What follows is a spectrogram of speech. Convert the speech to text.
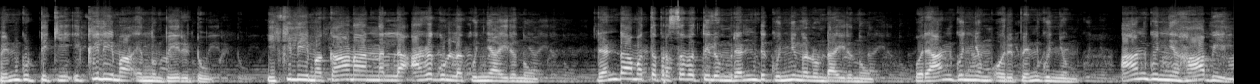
പെൺകുട്ടിക്ക് ഇഖ്ലീമ എന്നും പേരിട്ടു. ഇഖ്ലീമ കാണാൻ നല്ല അഴകുള്ള കുഞ്ഞായിരുന്നു. രണ്ടാമത്തെ പ്രസവത്തിലും രണ്ട് കുഞ്ഞുങ്ങളുണ്ടായിരുന്നു. ഒരാൺകുഞ്ഞും ഒരു പെൺകുഞ്ഞും. ആൺകുഞ്ഞ് ഹാബീൽ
